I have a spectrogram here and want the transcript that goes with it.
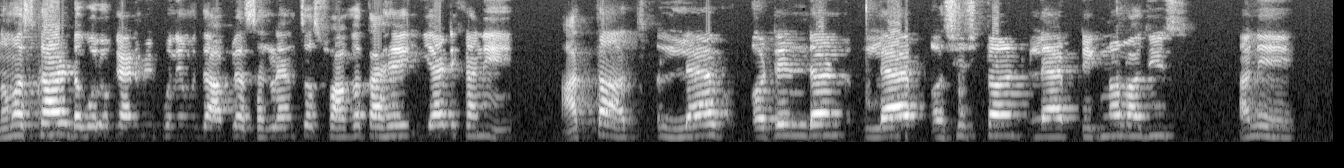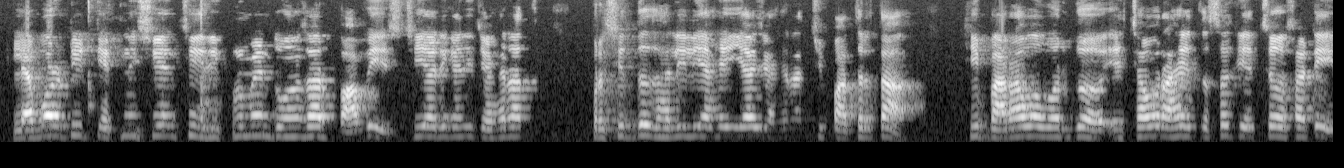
नमस्कार डबल अकॅडमी पुणेमध्ये आपल्या सगळ्यांचं स्वागत आहे. या ठिकाणी आताच lab attendant lab assistant lab technologist आणि लॅबॉरेटरी टेक्निशियनची रिक्रुटमेंट दोन हजार बावीस ची या ठिकाणी जाहिरात प्रसिद्ध झालेली आहे. या जाहिरातची पात्रता ही बारावा वर्ग याच्यावर आहे. तसंच याच्यासाठी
